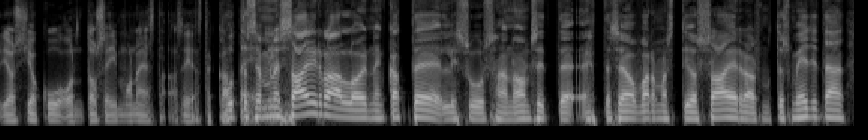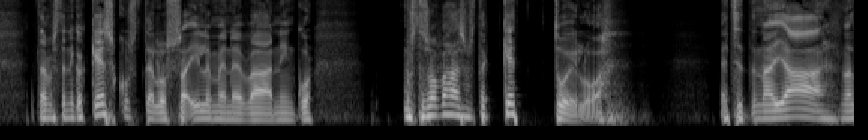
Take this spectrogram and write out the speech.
jos joku on tosi monesta asiasta kateellinen. Mutta semmoinen sairaaloinen kateellisuushan on sitten, että se on varmasti jo sairaus, mutta jos mietitään tämmöistä niin keskustelussa ilmenevää, niin kuin, musta se on vähän semmoista kettuilua. Että sitten no jaa, no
